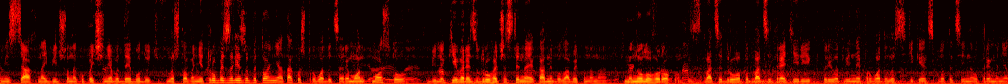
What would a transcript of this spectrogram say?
В місцях найбільшого накопичення води будуть влаштовані труби залізобетонні, а також проводиться ремонт мосту біля Ківерець, друга частина, яка не була виконана минулого року. З 22 по 23 рік, період війни, проводилось тільки експлуатаційне утримання.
